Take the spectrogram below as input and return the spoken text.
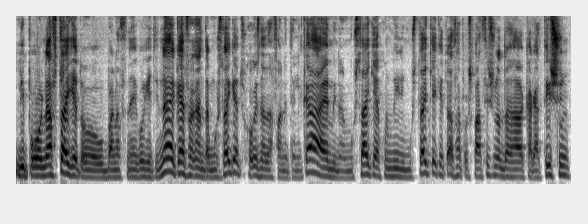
Λοιπόν, αυτά για το Παναθηναϊκό για την ΑΕΚ. Έφαγαν τα μουστάκια τους χωρίς να τα φάνε τελικά. Έμειναν μουστάκια, έχουν μείνει μουστάκια και τώρα θα προσπαθήσουν να τα κρατήσουν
